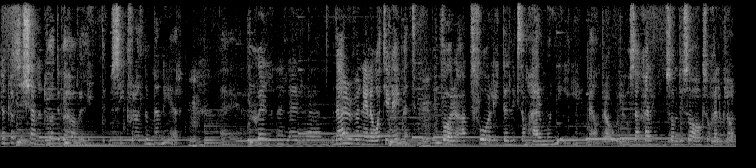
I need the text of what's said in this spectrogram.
Helt plötsligt känner du att du behöver lite musik för att lugna ner Mm. eh, eh, nerven eller what you name it Mm. för att få lite liksom harmoni med andra ord. Och sen själv, som du sa också självklart,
